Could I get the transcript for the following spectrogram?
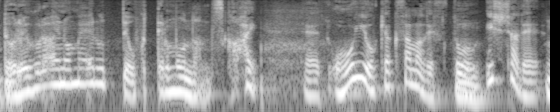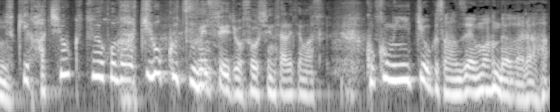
どれぐらいのメールって送ってるもんなんですか？はいえー、多いお客様ですと、うん、1社で月8億通ほど、8億通？メッセージを送信されてます。国民1億3000万だから、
